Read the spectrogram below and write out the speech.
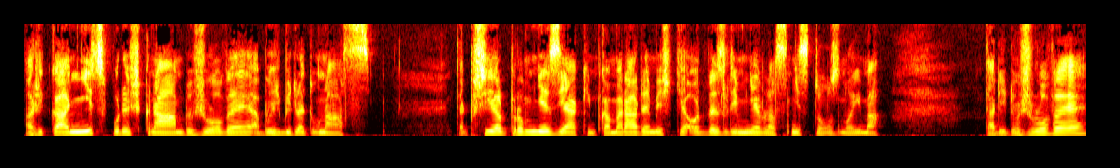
a říká, nic, půjdeš k nám do Žulové a budeš bydlet u nás. Tak přijel pro mě s nějakým kamarádem ještě a odvezli mě vlastně z toho Znojma tady do Žulové,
